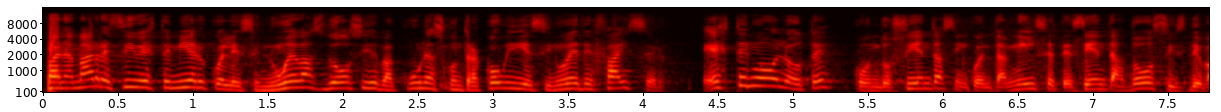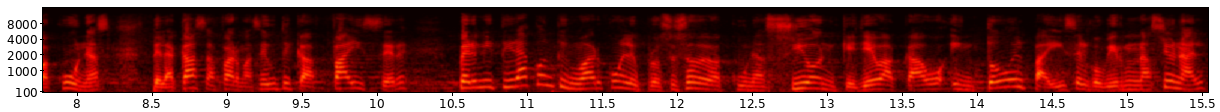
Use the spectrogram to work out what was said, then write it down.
Panamá recibe este miércoles nuevas dosis de vacunas contra COVID-19 de Pfizer. Este nuevo lote, con 250.700 dosis de vacunas de la casa farmacéutica Pfizer, permitirá continuar con el proceso de vacunación que lleva a cabo en todo el país el gobierno nacional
